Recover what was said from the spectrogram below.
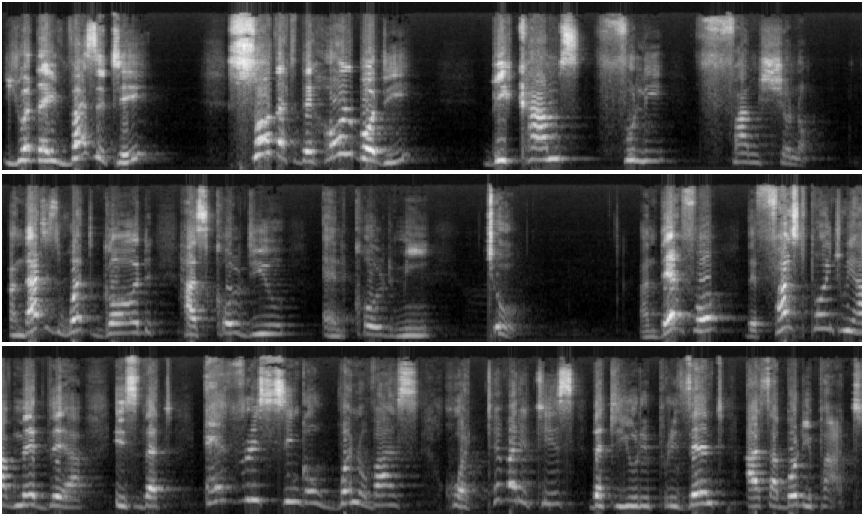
your diversity so that the whole body becomes fully functional. And that is what God has called you and called me to. And therefore, the first point we have made there is that every single one of us, whatever it is that you represent as a body part,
